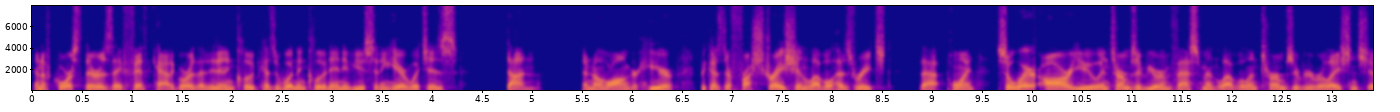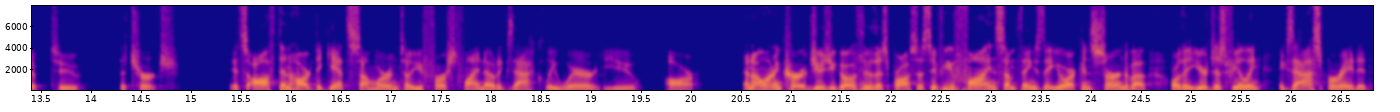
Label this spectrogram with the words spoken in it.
And of course, there is a fifth category that I didn't include because it wouldn't include any of you sitting here, which is done. They're no longer here because their frustration level has reached that point. So, where are you in terms of your investment level, in terms of your relationship to the church? It's often hard to get somewhere until you first find out exactly where you are. And I want to encourage you as you go through this process, if you find some things that you are concerned about or that you're just feeling exasperated,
